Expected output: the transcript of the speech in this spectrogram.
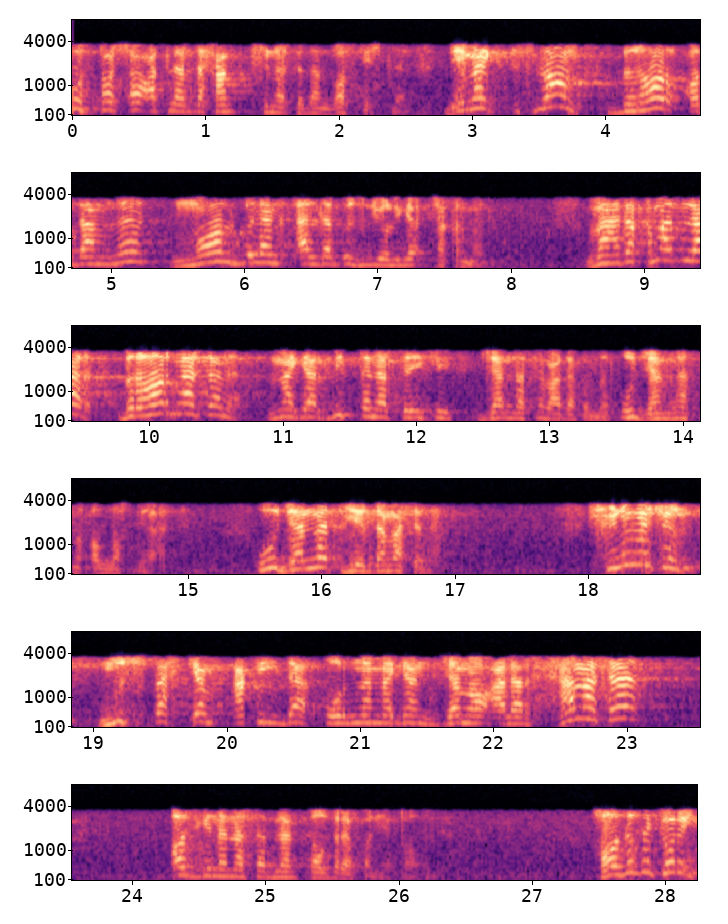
muhtoj soatlarda ham shu narsadan voz kechdilar. Demak islom biror odamni mol bilan aldab o'zini yo'liga chaqirmadi. Va'da qilmadilar biror narsani magar bitta narsaki jannatni va'da qildilar. U jannatni olloh beradi. U jannat yerda emas edi. Shuning uchun mustahkam aqida o'rnamagan jamoalar hammasi ozgina narsa bilan dovdirab qolyapti hozirda ko'ring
